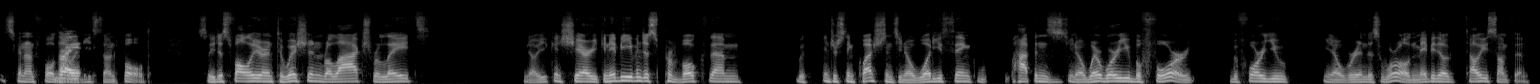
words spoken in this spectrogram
It's going to unfold how it needs to unfold. So you just follow your intuition, relax, relate. You know, you can share, you can maybe even just provoke them with interesting questions. You know, what do you think happens? You know, where were you before, before you, you know, were in this world? Maybe they'll tell you something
